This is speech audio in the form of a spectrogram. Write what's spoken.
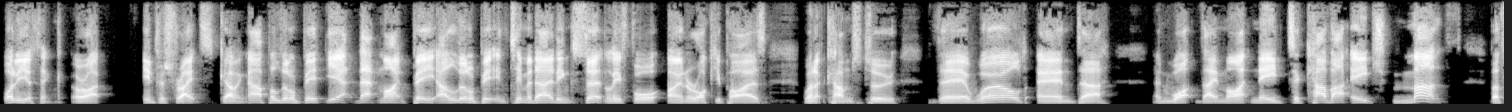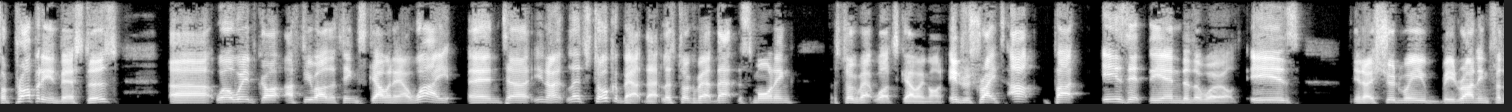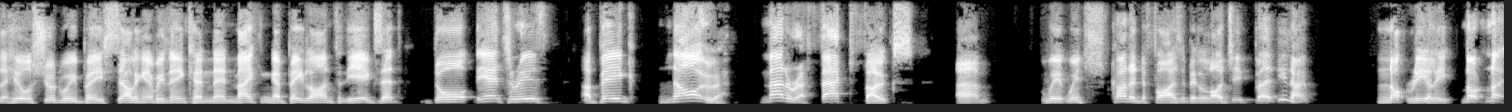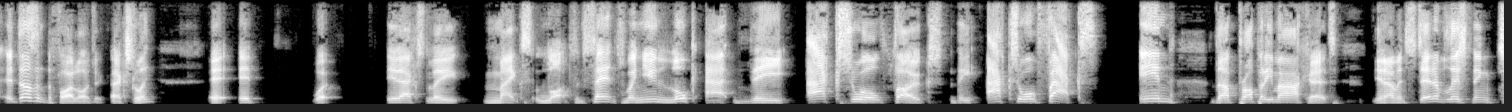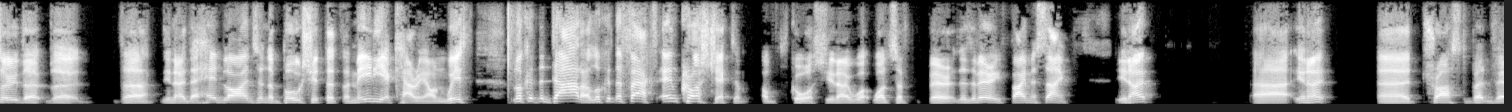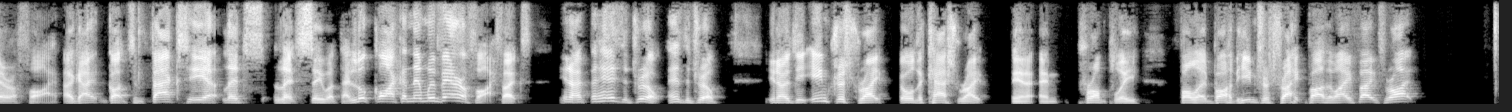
what do you think? All right, interest rates going up a little bit. Yeah, that might be a little bit intimidating, certainly for owner occupiers when it comes to their world and uh, and what they might need to cover each month. But for property investors, uh, well, we've got a few other things going our way. And, uh, you know, let's talk about that. Let's talk about that this morning. Let's talk about what's going on. Interest rates up, but is it the end of the world? Is, you know, should we be running for the hill? Should we be selling everything and then making a beeline for the exit door? The answer is a big no. Matter of fact, folks, um, which kind of defies a bit of logic, but, you know, not really. Not, not it doesn't defy logic. Actually, it it what it actually makes lots of sense when you look at the actual folks, the actual facts in the property market. You know, instead of listening to the the the you know the headlines and the bullshit that the media carry on with, look at the data, look at the facts, and cross check them. Of course, you know what what's a there's a very famous saying, you know, uh, you know, uh, trust but verify. Okay, got some facts here. Let's let's see what they look like, and then we verify, folks. You know, but here's the drill. Here's the drill. You know, the interest rate or the cash rate, you know, and promptly followed by the interest rate, by the way, folks, right?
